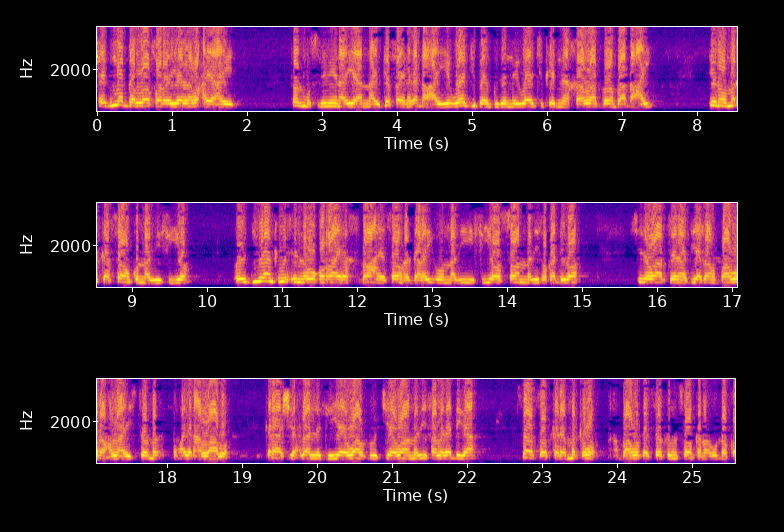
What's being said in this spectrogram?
xikmada loo farar yeelna waxay ahayd dad muslimiin ayaan nahay gaf aynaga dhacay waajib baan gudanay waajibkeedna khaalaad badan baa dhacay inuu marka soonku nadiifiyo oo diiwaanka wixii lagu qoraayo soonka galay uu nadiifiyo oo soon nadiifo ka dhigo sida waa arteen haddii adan baabuura wax la haysto yar halaabo garaashi waxbaa la geeya waa dhuujiya waa nadiifa laga dhigaa. Saas oo kale marka baabuurka soonkana u dhaqo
